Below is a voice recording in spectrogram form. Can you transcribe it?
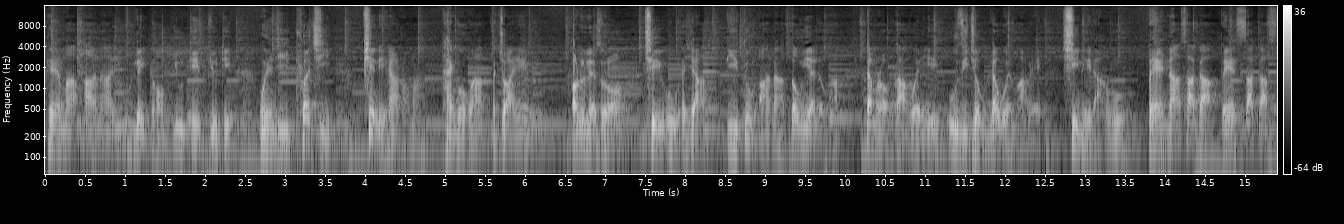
ဖယ်မှာအာနာယူလိတ်ကောင် beauty beauty ဝင်ကြီးထွက်ချီ ဖြစ်နေတာတော့မှထိုင်ကုန်ကမကြွရဲဘူးဘာလို့လဲဆိုတော့ခြေဥအရာပြည်သူအာဏာ၃ရက်လုံးဟာတက်မတော်ကာကွယ်ရေးဦးစီးချုပ်လက်ဝယ်မှာပဲရှိနေတာကိုဘယ်နာဆကဘယ်စကစ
